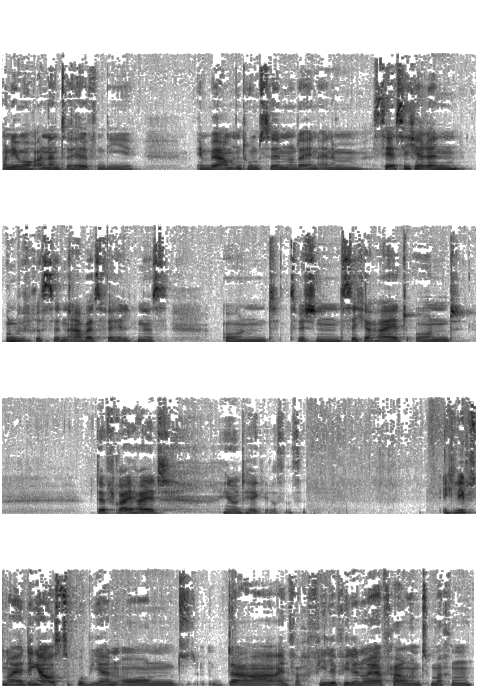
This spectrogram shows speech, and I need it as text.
und eben auch anderen zu helfen, die im Beamtentum sind oder in einem sehr sicheren, unbefristeten Arbeitsverhältnis und zwischen Sicherheit und der Freiheit hin und her gerissen sind. Ich liebe es, neue Dinge auszuprobieren und da einfach viele, viele neue Erfahrungen zu machen.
